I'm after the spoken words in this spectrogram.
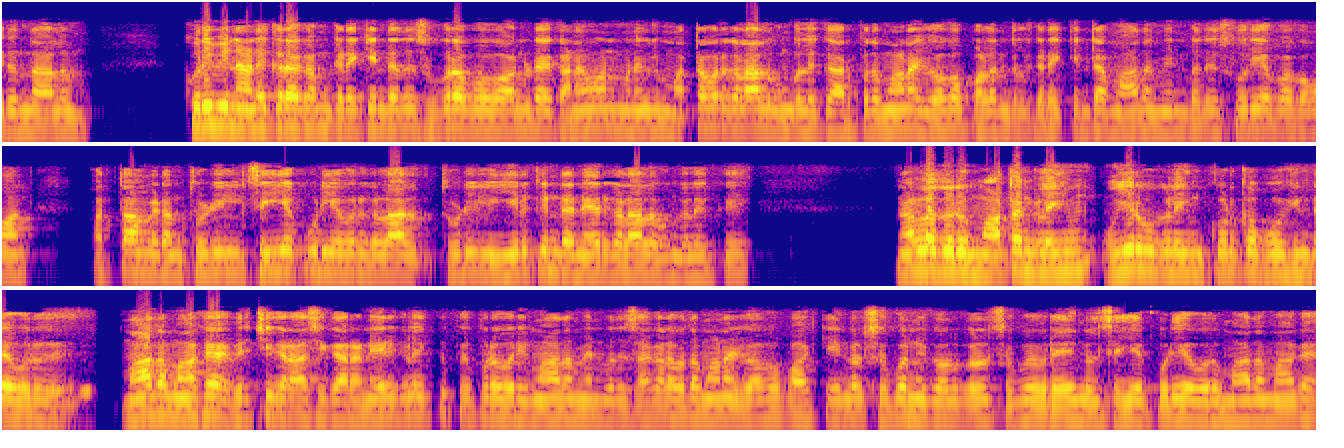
இருந்தாலும் குருவின் அனுக்கிரகம் கிடைக்கின்றது. சுக்கர பகவானுடைய கணவன் மனைவில் மற்றவர்களால் உங்களுக்கு அற்புதமான யோக பலன்கள் கிடைக்கின்ற மாதம் என்பது சூரிய பகவான் பத்தாம் இடம் தொழில் செய்யக்கூடியவர்களால் தொழில் இருக்கின்ற நேர்களால் உங்களுக்கு நல்லதொரு மாற்றங்களையும் உயர்வுகளையும் கொடுக்க போகின்ற ஒரு மாதமாக விருச்சிக ராசிக்கார நேர்களுக்கு பிப்ரவரி மாதம் என்பது சகலவிதமான யோக பாக்கியங்கள் சுப நிகழ்வுகள் சுப விரயங்கள் செய்யக்கூடிய ஒரு மாதமாக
